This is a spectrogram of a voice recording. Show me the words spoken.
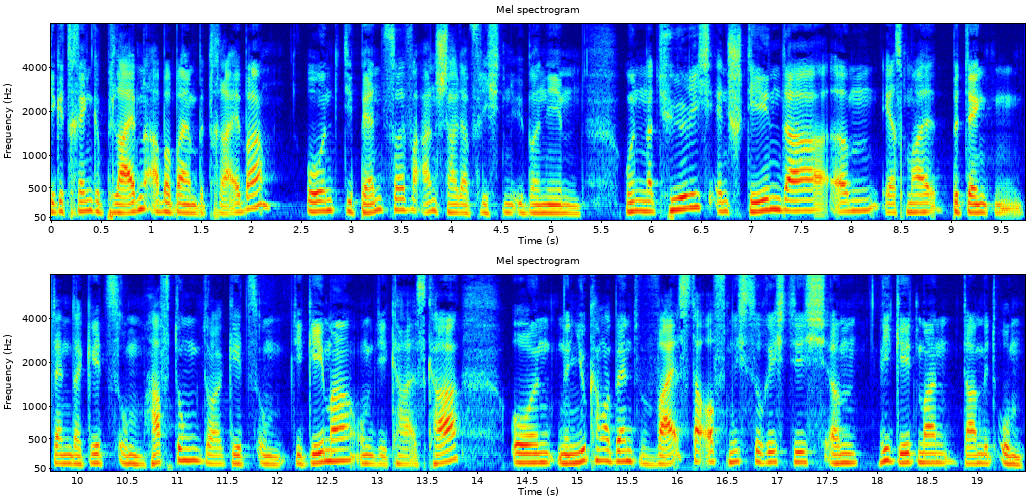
die Getränke bleiben aber beim Betreiber und die Band soll Veranstalterpflichten übernehmen. Und natürlich entstehen da ähm, erstmal Bedenken, denn da geht's um Haftung, da geht's um die GEMA, um die KSK und eine Newcomer-Band weiß da oft nicht so richtig, ähm, wie geht man damit um.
